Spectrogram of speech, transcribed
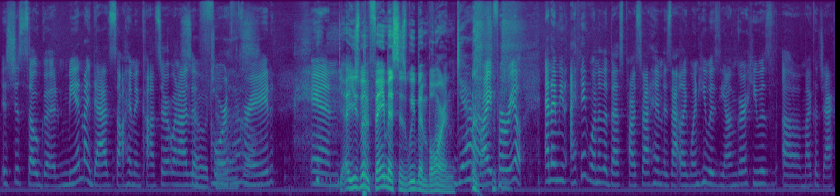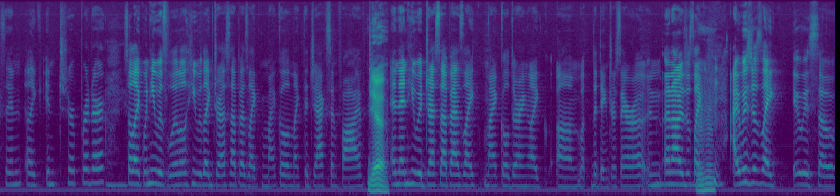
It's just so good. Me and my dad saw him in concert when I was So in fourth jealous. grade, and Yeah, he's been famous since we've been born. Yeah. right for real and i mean i think one of the best parts about him is that like when he was younger he was uh, michael jackson like interpreter so like when he was little he would like dress up as like michael and like the jackson five Yeah. and then he would dress up as like michael during like um what the dangerous era and, and i was just like Mhm. i was just like it was so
